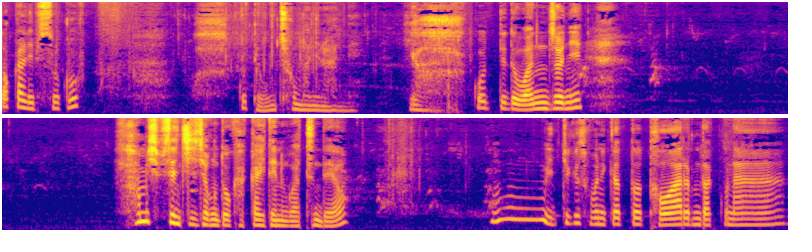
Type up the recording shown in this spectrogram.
떡갈립 수국. 와, 꽃대 엄청 많이 나왔네. 이야, 꽃대도 완전히 30cm 정도 가까이 되는 것 같은데요. 음, 이쪽에서 보니까 또 더 아름답구나.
